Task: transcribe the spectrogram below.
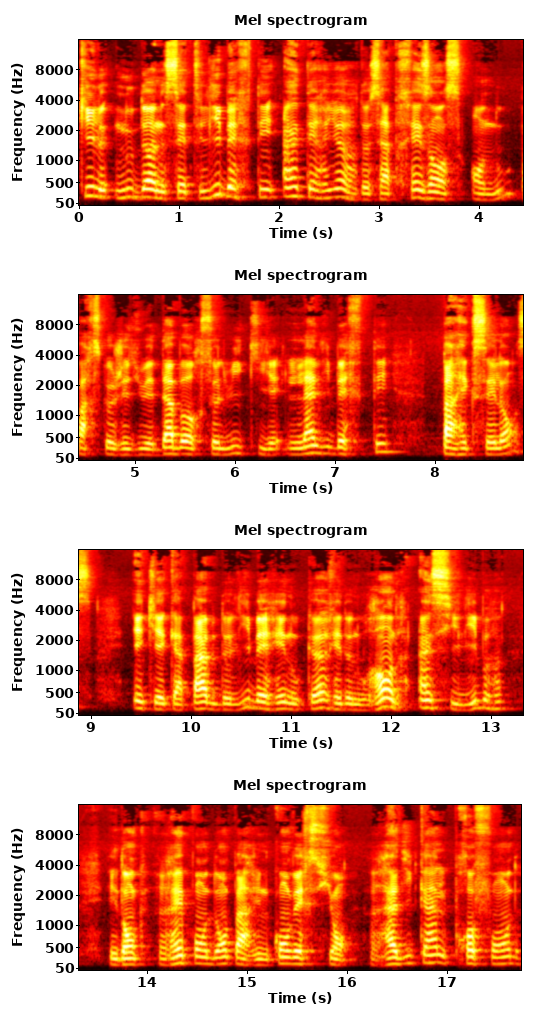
qu'il nous donne cette liberté intérieure de sa présence en nous, parce que Jésus est d'abord celui qui est la liberté par excellence et qui est capable de libérer nos cœurs et de nous rendre ainsi libres. Et donc répondons par une conversion radicale, profonde,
